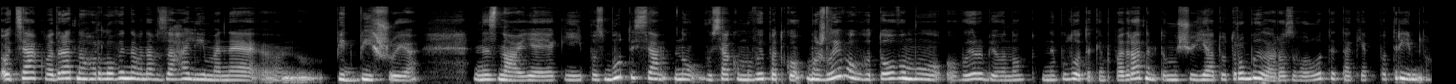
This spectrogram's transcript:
оця квадратна горловина вона взагалі мене е, ну, підбішує. Не знаю я, як її позбутися. Ну, в усякому випадку, можливо, в готовому виробі воно б не було таким квадратним, тому що я тут робила розвороти так, як потрібно.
